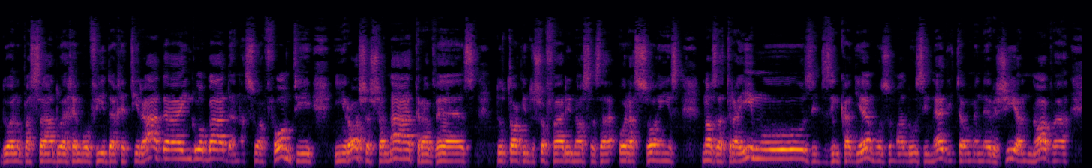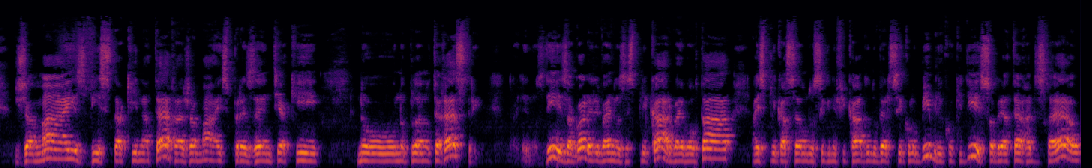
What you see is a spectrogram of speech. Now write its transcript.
do ano passado é removida, retirada, englobada na sua fonte em Rosh Hashanah, através do toque do shofar e nossas orações, nós atraímos e desencadeamos uma luz inédita, uma energia nova, jamais vista aqui na Terra, jamais presente aqui no, no plano terrestre ele nos diz, agora ele vai nos explicar, vai voltar à explicação do significado do versículo bíblico que diz sobre a terra de Israel,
